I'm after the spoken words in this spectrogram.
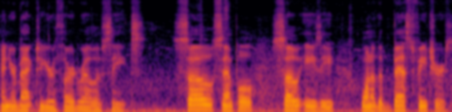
and you're back to your third row of seats. So simple, so easy, one of the best features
